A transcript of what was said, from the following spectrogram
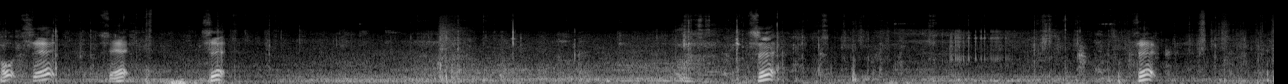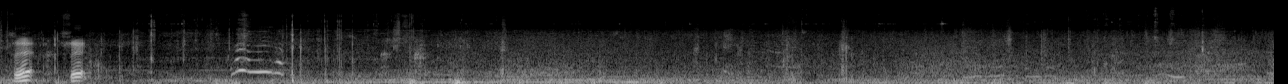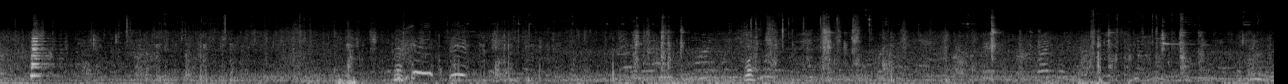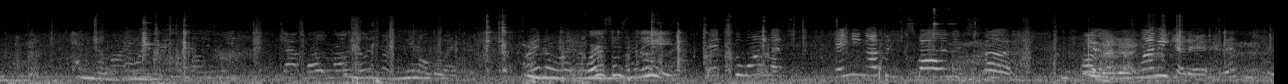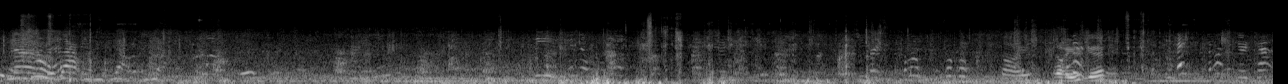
Hold, sit, sit, sit. Sit. Sit. Sit. Sit. Where's his lead? It's the one that's hanging up and small and it's uh. oh, let me get it. No, that one. That one. Yeah. Sorry. Oh, you're good. Hey, come on, scared cat.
